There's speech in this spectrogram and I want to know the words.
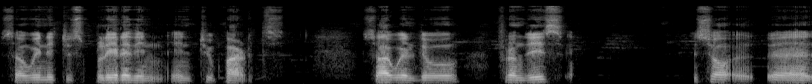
so we need to split it in in two parts. So I will do from this so uh,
